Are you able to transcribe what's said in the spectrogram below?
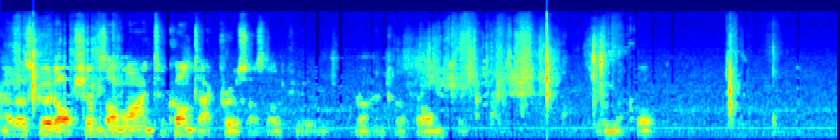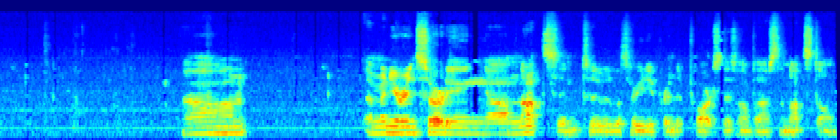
Now, there's good options online to contact Prusa, so if you run into a problem, give them a call. Um, and when you're inserting um, nuts into the 3D printed parts, they sometimes the nuts don't.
